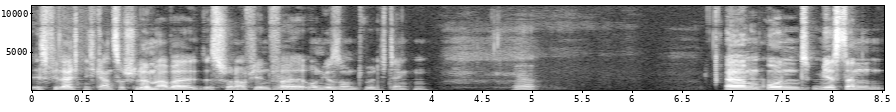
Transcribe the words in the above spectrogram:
ist vielleicht nicht ganz so schlimm, aber ist schon auf jeden Ja. Fall ungesund, würde ich denken. ja. Ähm, Ahnung. und mir ist dann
